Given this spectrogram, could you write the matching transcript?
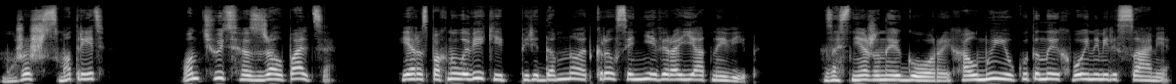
«Можешь смотреть». Он чуть сжал пальцы. Я распахнула веки, и передо мной открылся невероятный вид. Заснеженные горы, холмы, укутанные хвойными лесами,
